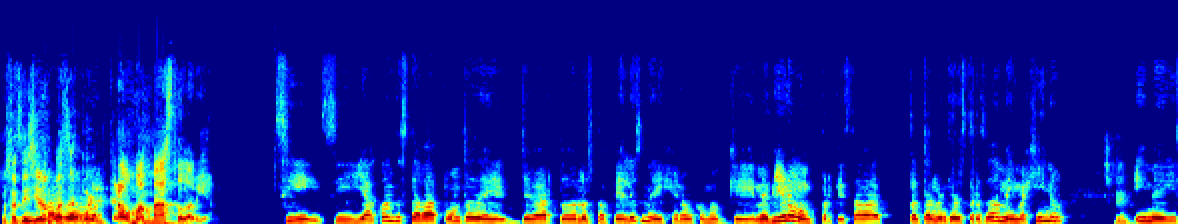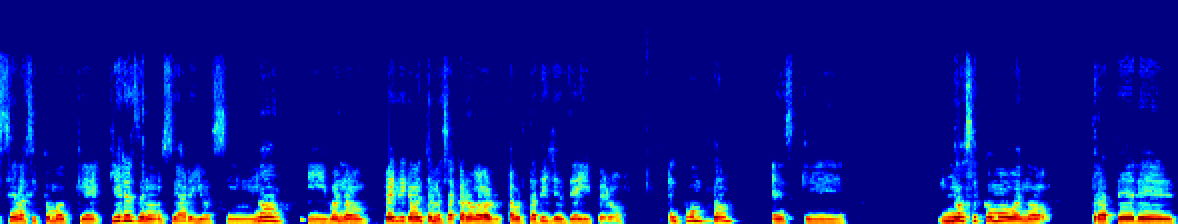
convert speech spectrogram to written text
O sea, te hicieron pasar por el trauma más todavía. Sí, sí, ya cuando estaba a punto de llevar todos los papeles me dijeron como que me vieron porque estaba totalmente destrozada, me imagino. Y me dicen así como que, ¿quieres denunciar? Y yo así, no. Y bueno, prácticamente me sacaron a, hurtadillas de ahí, pero el punto es que no sé cómo, bueno, traté de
